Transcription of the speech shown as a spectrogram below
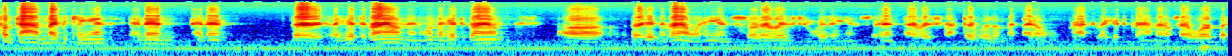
sometimes maybe ten, and then and then they they hit the ground, and when they hit the ground, uh, they're hitting the ground with hens, so they're roosting with hens, and they're roosting right there with them, and they don't after they hit the ground, they don't say a word. But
